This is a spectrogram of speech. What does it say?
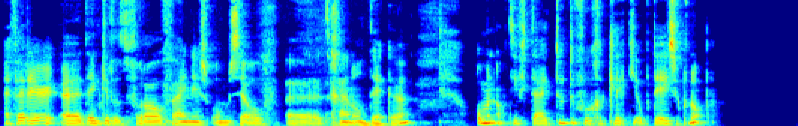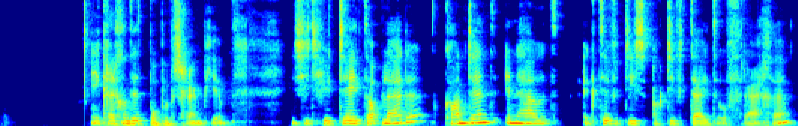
En verder uh, denk ik dat het vooral fijn is om zelf uh, te gaan ontdekken. Om een activiteit toe te voegen klik je op deze knop. Je krijgt dan dit pop-up schermpje. Je ziet hier twee tabbladen. Content, inhoud, activities, activiteiten of vragen.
